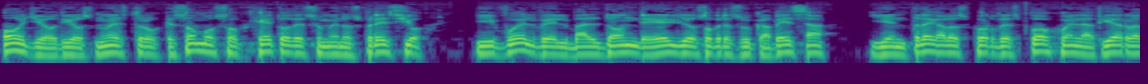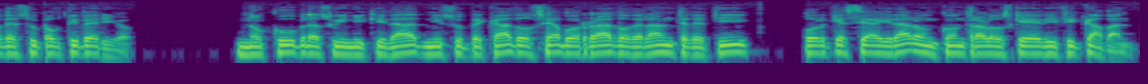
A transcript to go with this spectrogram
Oye, oh Dios nuestro, que somos objeto de su menosprecio, y vuelve el baldón de ellos sobre su cabeza, y entrégalos por despojo en la tierra de su cautiverio. No cubra su iniquidad, ni su pecado sea borrado delante de ti, porque se airaron contra los que edificaban.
